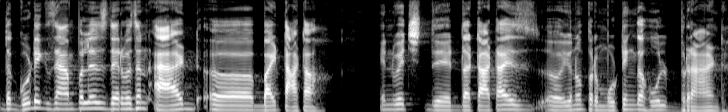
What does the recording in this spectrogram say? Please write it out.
the good example is there was an ad uh, by Tata in which the, the Tata is, uh, you know, promoting the whole brand.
